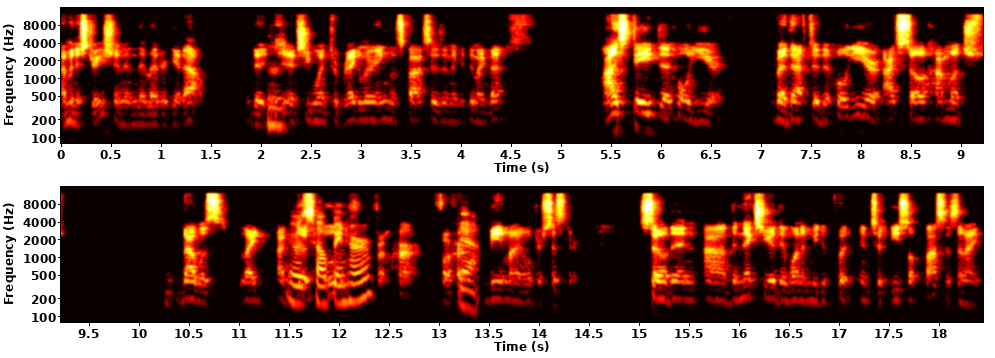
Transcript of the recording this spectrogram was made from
administration, and they let her get out. The- Hmm. And she went to regular English classes and everything like that. I stayed the whole year, but after the whole year, I saw how much that was like It was helping her? from her for her Yeah. being my older sister. So then uh, the next year they wanted me to put into ESOL classes, and I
